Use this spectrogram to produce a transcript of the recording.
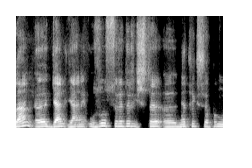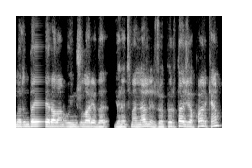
Ben e, gen yani uzun süredir işte e, Netflix yapımlarında yer alan oyuncular ya da yönetmenlerle röportaj yaparken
